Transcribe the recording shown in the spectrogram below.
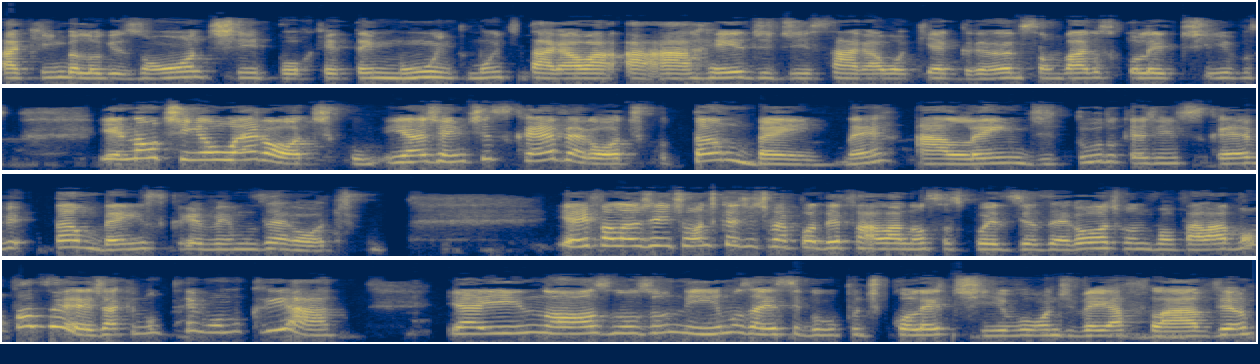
aqui em Belo Horizonte, porque tem muito, muito sarau. A, a, rede de sarau aqui é grande, são vários coletivos. E não tinha o erótico. E a gente escreve erótico também, né? Além de tudo que a gente escreve, também escrevemos erótico. E aí falando, gente, onde que a gente vai poder falar nossas poesias eróticas? Onde vão falar? Vamos fazer, já que não tem, vamos criar. E aí nós nos unimos a esse grupo de coletivo, onde veio a Flávia,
